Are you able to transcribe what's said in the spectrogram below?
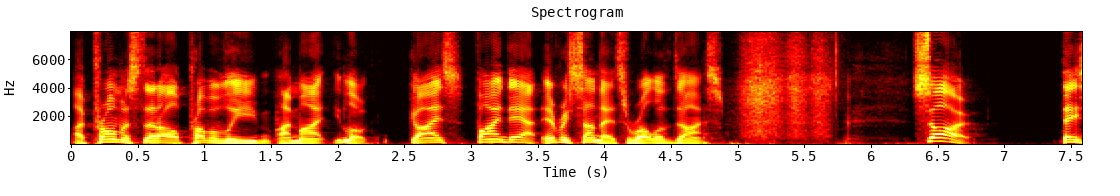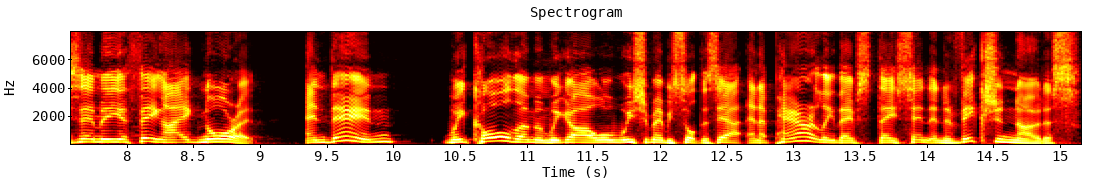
I promise that I'll probably I might look, guys, find out every Sunday. It's a roll of the dice. So they send me a thing, I ignore it, and then we call them and we go, well, we should maybe sort this out. And apparently they've they sent an eviction notice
